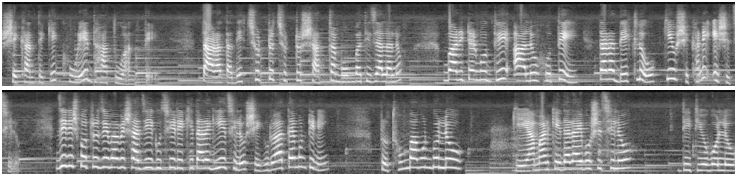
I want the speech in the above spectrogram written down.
সেখান থেকে খুঁড়ে ধাতু আনতে। তারা তাদের ছোট্ট ছোট্ট সাতটা মোমবাতি জ্বালালো। বাড়িটার মধ্যে আলো হতেই তারা দেখল কেউ সেখানে এসেছিল। জিনিসপত্র যেভাবে সাজিয়ে গুছিয়ে রেখে তারা গিয়েছিল সেগুলো আর তেমনটি নেই। প্রথম বামন বলল, কে আমার কেদারায় বসেছিল? দ্বিতীয় বলল,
